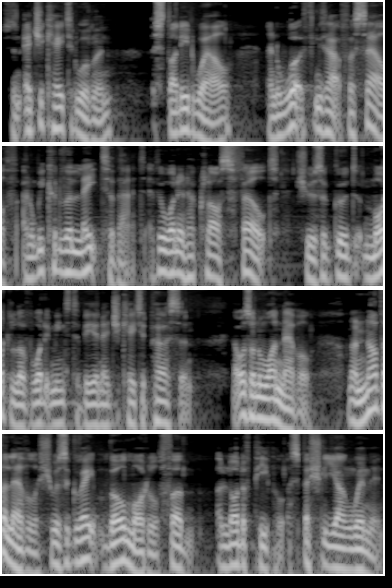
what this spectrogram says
She's an educated woman, studied well, and worked things out for herself. And we could relate to that. Everyone in her class felt she was a good model of what it means to be an educated person. That was on one level. On another level, she was a great role model for a lot of people, especially young women,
